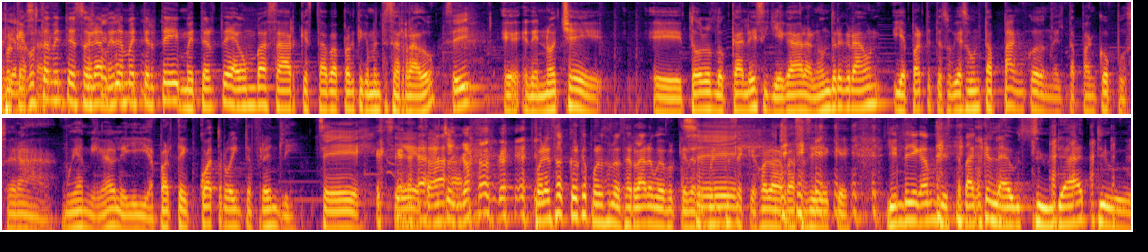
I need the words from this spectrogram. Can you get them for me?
Porque a la justamente eso era, era meterte, meterte a un bazar que estaba prácticamente cerrado. Sí. eh, de noche eh, todos los locales y llegar al underground y aparte te subías a un tapanco donde el tapanco pues era muy amigable y aparte 420 friendly. Sí, sí, estaba chingón, güey. Por eso creo que por eso lo cerraron, güey, porque de Sí. repente se quejó la raza así de que y un día llegamos y estaba clausurado.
